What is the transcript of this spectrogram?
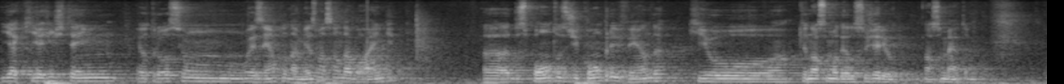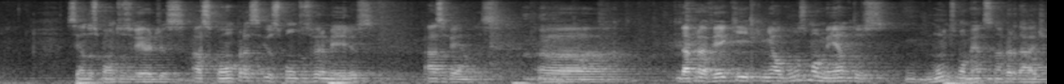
E aqui a gente tem, eu trouxe um, exemplo na mesma ação da Boeing, uh, dos pontos de compra e venda que o, que o nosso modelo sugeriu, nosso método. Sendo os pontos verdes as compras e os pontos vermelhos as vendas. uh, dá para ver que em alguns momentos, em muitos momentos na verdade,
